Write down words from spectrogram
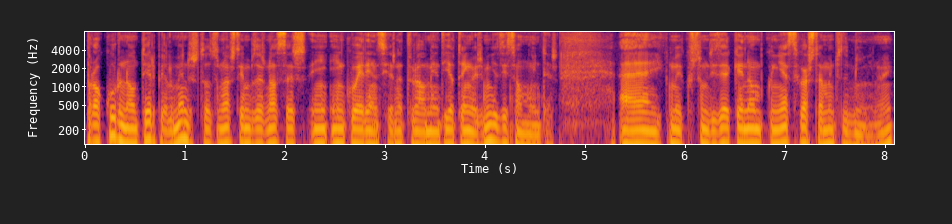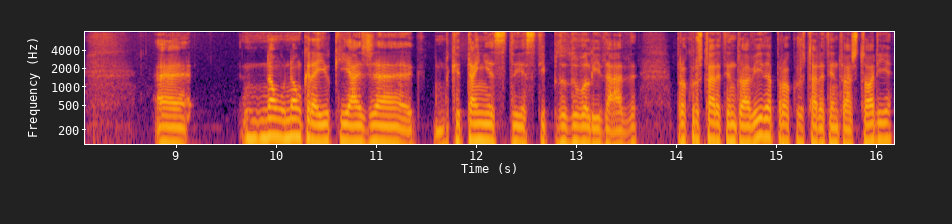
procuro não ter, pelo menos todos nós temos as nossas incoerências naturalmente. E eu tenho as minhas e são muitas. Uh, e como eu costumo dizer, quem não me conhece gosta muito de mim, não é? Uh, não, não creio que haja que tenha esse, esse tipo de dualidade. Procuro estar atento à vida, procuro estar atento à história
